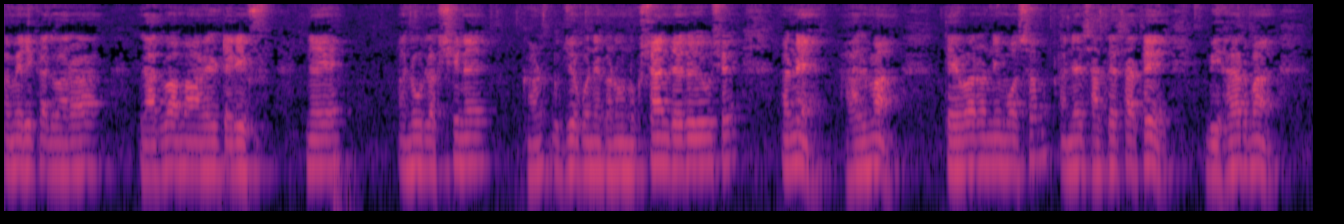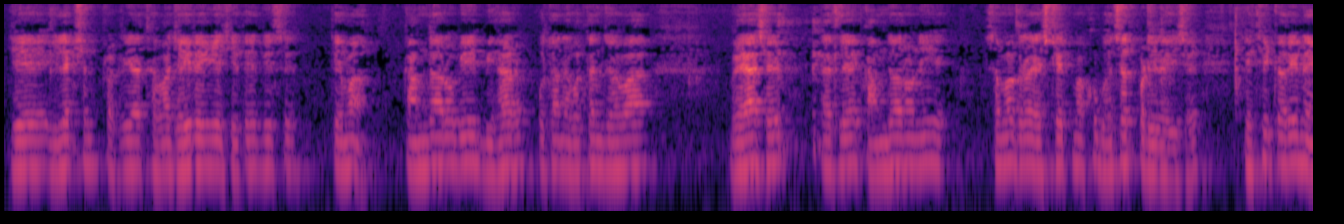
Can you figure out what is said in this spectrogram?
અમેરિકા દ્વારા લાદવામાં આવેલ ટેરિફને અનુલક્ષીને ઘણ, ઉદ્યોગોને ઘણું નુકસાન થઈ રહ્યું છે અને હાલમાં તહેવારોની મોસમ અને સાથે સાથે બિહારમાં જે ઇલેક્શન પ્રક્રિયા થવા જઈ રહી છે તે દિવસે તેમાં કામદારો બી બિહાર પોતાના વતન જવા ગયા છે એટલે કામદારોની સમગ્ર એસ્ટેટમાં ખૂબ અછત પડી રહી છે. જેથી કરીને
